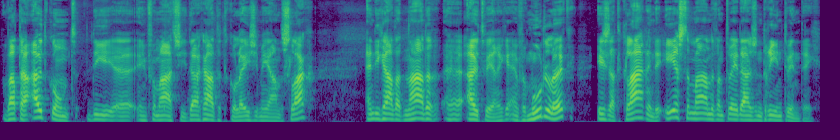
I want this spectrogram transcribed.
wat daaruit komt, die informatie, daar gaat het college mee aan de slag. En die gaat dat nader uitwerken. En vermoedelijk is dat klaar in de eerste maanden van 2023.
